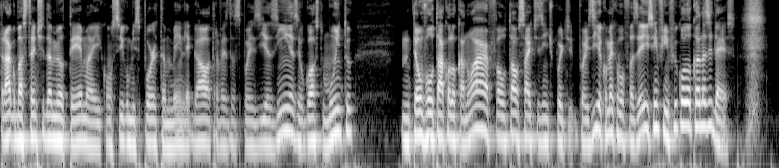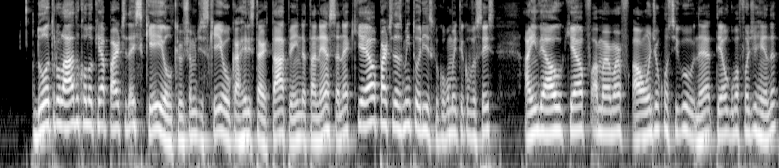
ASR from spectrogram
trago bastante da meu tema e consigo me expor também legal através das poesiazinhas. Eu gosto muito. Então, voltar a colocar no ar, voltar ao sitezinho de poesia, como é que eu vou fazer isso? Enfim, fui colocando as ideias. Do outro lado, coloquei a parte da Scale, que eu chamo de Scale, carreira startup, ainda tá nessa, né? Que é a parte das mentorias, que eu comentei com vocês. Ainda é algo que é a maior, aonde eu consigo né, ter alguma fonte de renda,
